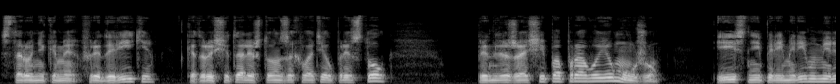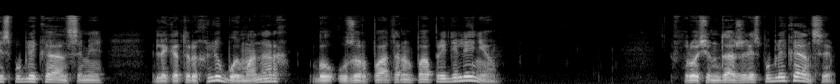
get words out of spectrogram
сторонниками Фредерики, которые считали, что он захватил престол, принадлежащий по праву ее мужу, и с непримиримыми республиканцами, для которых любой монарх был узурпатором по определению. Впрочем, даже республиканцы,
